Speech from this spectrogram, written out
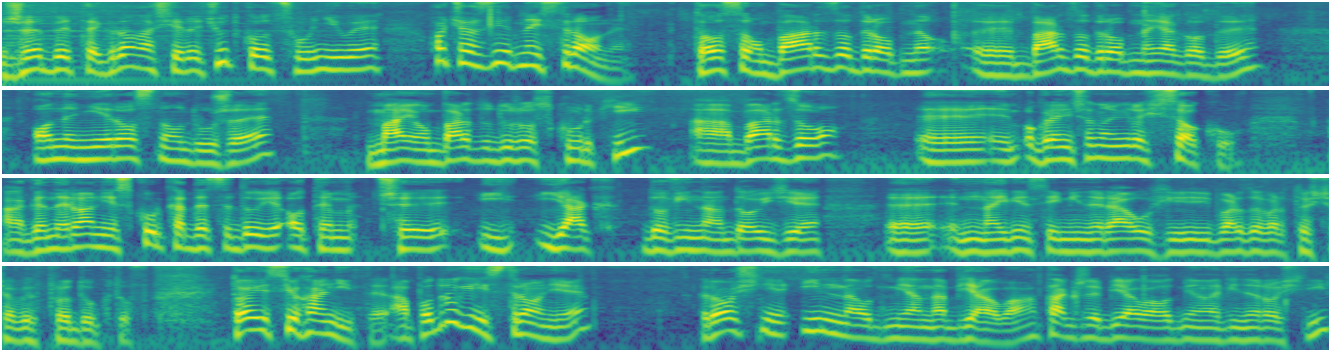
żeby te grona się leciutko odsłoniły, chociaż z jednej strony. To są bardzo drobne, e, bardzo drobne jagody. One nie rosną duże, mają bardzo dużo skórki, a bardzo e, ograniczoną ilość soku. A generalnie skórka decyduje o tym, czy i jak do wina dojdzie e, najwięcej minerałów i bardzo wartościowych produktów. To jest johanniter. A po drugiej stronie rośnie inna odmiana biała, także biała odmiana winorośli,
